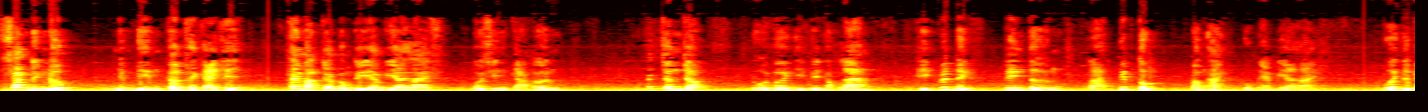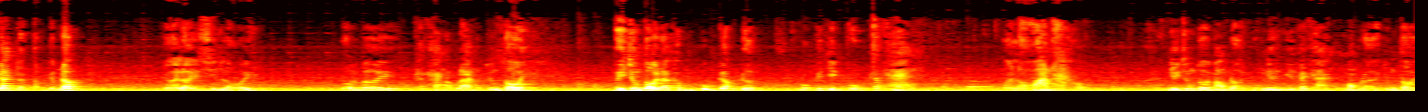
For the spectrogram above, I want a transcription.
xác định được những điểm cần phải cải thiện. Thay mặt cho công ty MVI Life, tôi xin cảm ơn một cách trân trọng đối với diễn viên Ngọc Lan khi quyết định tin tưởng và tiếp tục đồng hành cùng MV Life với tư cách là tổng giám đốc gửi lời xin lỗi đối với khách hàng Ngọc Lan của chúng tôi. Vì chúng tôi đã không cung cấp được một cái dịch vụ khách hàng gọi là hoàn hảo như chúng tôi mong đợi cũng như như khách hàng mong đợi chúng tôi.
